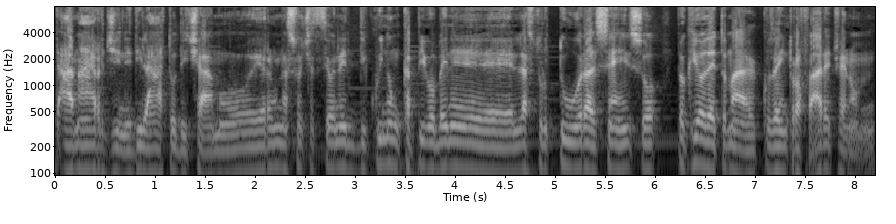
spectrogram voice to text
a margine, di lato diciamo, era un'associazione di cui non capivo bene la struttura, il senso, per cui ho detto ma cosa entro a fare? Cioè, non...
